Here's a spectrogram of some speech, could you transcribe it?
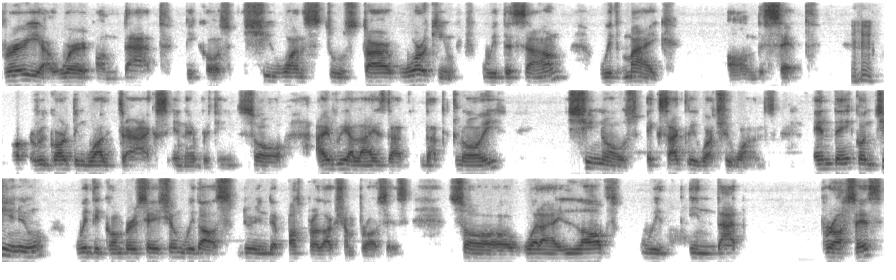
very aware on that because she wants to start working with the sound with Mike on the set mm-hmm. recording wild tracks and everything. So I realized that that Chloe, she knows exactly what she wants, and then continue with the conversation with us during the post production process. So what I love with in that process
